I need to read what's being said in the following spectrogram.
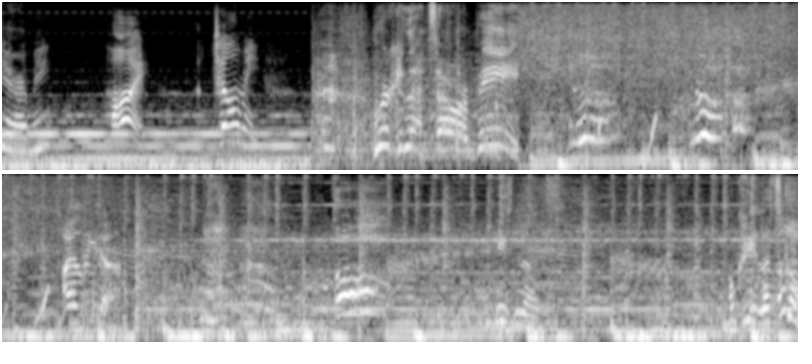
Jeremy. Hi. Tell me, Where can that tower be? Aelita. Oh. He's nuts. Okay, let's go.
